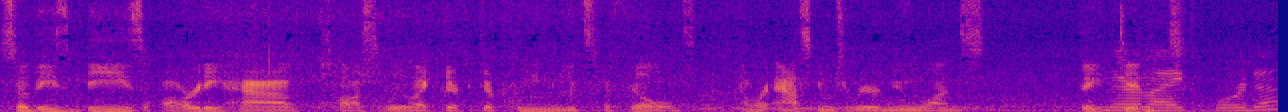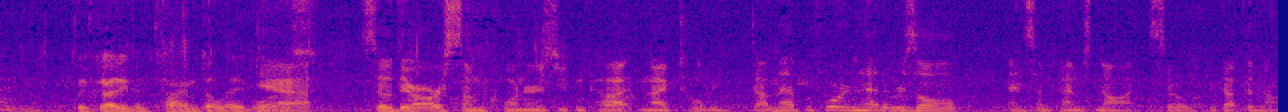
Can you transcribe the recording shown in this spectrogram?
So these bees already have possibly like their, their queen needs fulfilled, and we're asking them to rear new ones. They and they're didn't. like, we're done. They've got even time delayed ones. Yeah. So there are some corners you can cut, and I've totally done that before and had a result, and sometimes not. So we got the knot.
